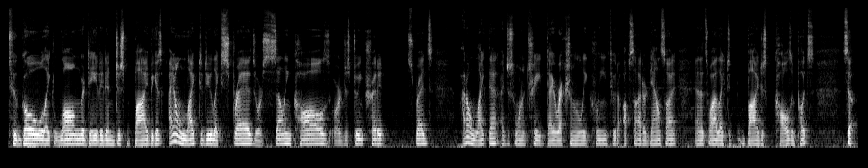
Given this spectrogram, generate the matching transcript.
to go like longer dated and just buy because I don't like to do like spreads or selling calls or just doing credit spreads. I don't like that. I just want to trade directionally clean to the upside or downside. And that's why I like to buy just calls and puts. So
